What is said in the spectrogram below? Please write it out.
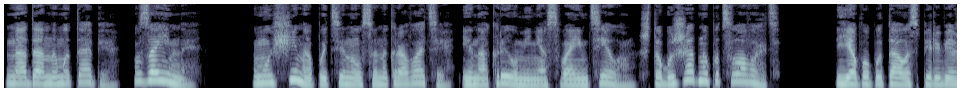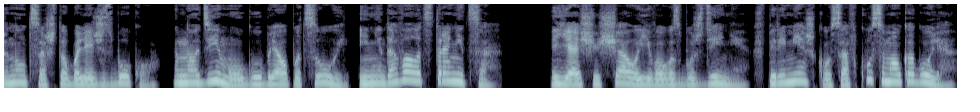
«На данном этапе взаимные». Мужчина потянулся на кровати и накрыл меня своим телом, чтобы жадно поцеловать. Я попыталась перевернуться, чтобы лечь сбоку, но Дима углублял поцелуй и не давал отстраниться. Я ощущала его возбуждение вперемешку со вкусом алкоголя.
